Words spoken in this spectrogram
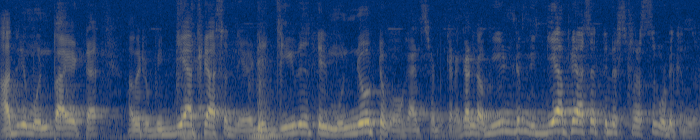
അതിനു മുൻപായിട്ട് അവർ വിദ്യാഭ്യാസം നേടി ജീവിതത്തിൽ മുന്നോട്ട് പോകാൻ ശ്രമിക്കണം. കണ്ടോ? വീണ്ടും വിദ്യാഭ്യാസത്തിന് സ്ട്രെസ് കൊടുക്കുന്നത്.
